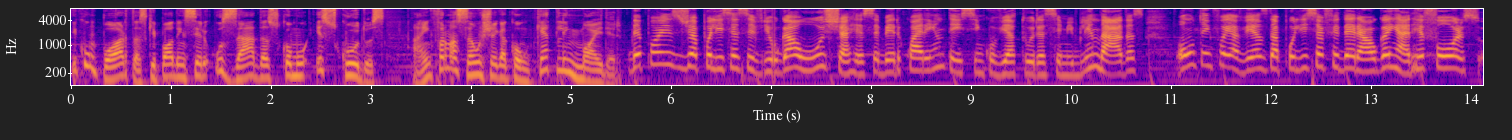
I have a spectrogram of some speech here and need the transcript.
e com portas que podem ser usadas como escudos. A informação chega com Kathleen Moider. Depois de a Polícia Civil Gaúcha receber 45 viaturas semi-blindadas, ontem foi a vez da Polícia Federal ganhar reforço.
